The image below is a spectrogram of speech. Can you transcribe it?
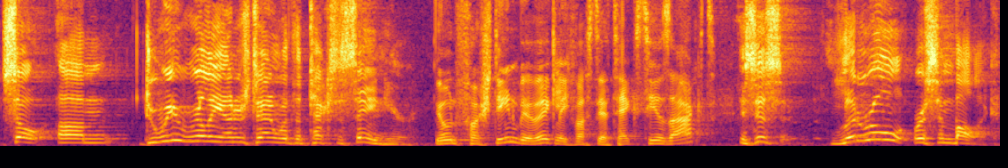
So, um, do we really understand what the text is saying here? Nun verstehen wir wirklich, was der Text hier sagt? Is this literal or symbolic?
